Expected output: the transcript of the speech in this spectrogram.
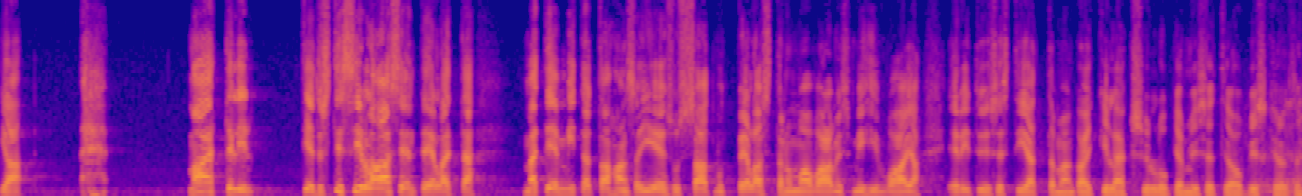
ja mä ajattelin tietysti sillä asenteella, että Mä teen mitä tahansa, Jeesus, sä oot mut pelastanut, mä oon valmis mihin vaan ja erityisesti jättämään kaikki läksyn lukemiset ja opiskelut.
